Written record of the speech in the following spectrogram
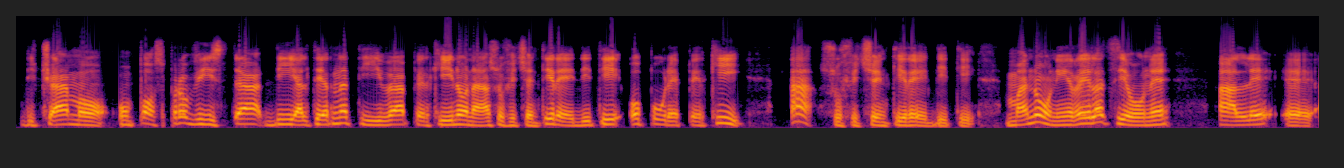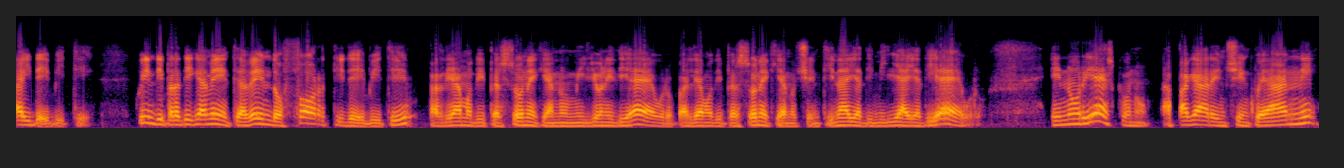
diciamo un po' sprovvista di alternativa per chi non ha sufficienti redditi oppure per chi ha sufficienti redditi ma non in relazione alle, eh, ai debiti. Quindi praticamente avendo forti debiti, parliamo di persone che hanno milioni di euro, parliamo di persone che hanno centinaia di migliaia di euro e non riescono a pagare in 5 anni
